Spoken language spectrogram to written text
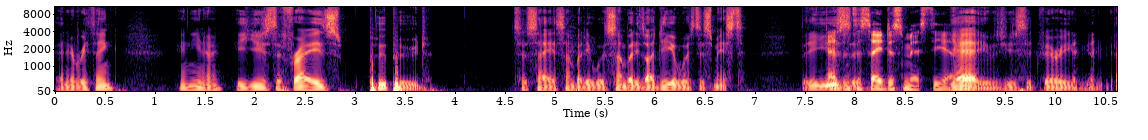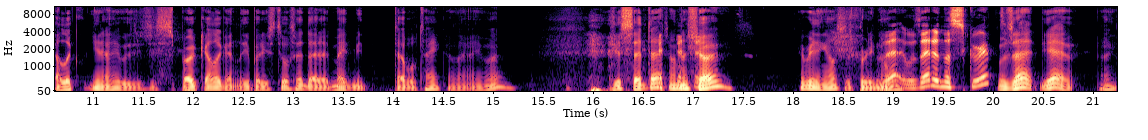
and everything, and you know, he used the phrase "poo pooed" to say somebody was somebody's idea was dismissed, but he used it. to say dismissed. Yeah. Yeah, he was used it very, eloq- you know, he, was, he just spoke elegantly, but he still said that. It made me double take. I was like, what? You just said that on the show? Everything else is pretty Was normal. that, was that in the script? was that? Yeah. I,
